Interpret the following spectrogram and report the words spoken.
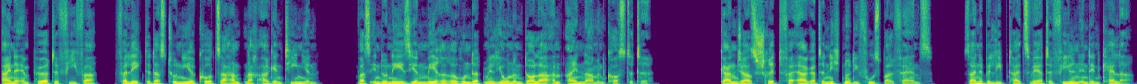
Eine empörte FIFA verlegte das Turnier kurzerhand nach Argentinien, was Indonesien mehrere hundert Millionen Dollar an Einnahmen kostete. Ganjas Schritt verärgerte nicht nur die Fußballfans, seine Beliebtheitswerte fielen in den Keller.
